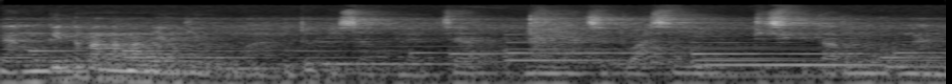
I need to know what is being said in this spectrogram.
Nah mungkin teman-teman yang di rumah itu bisa belajar melihat situasi di sekitar lingkungannya.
